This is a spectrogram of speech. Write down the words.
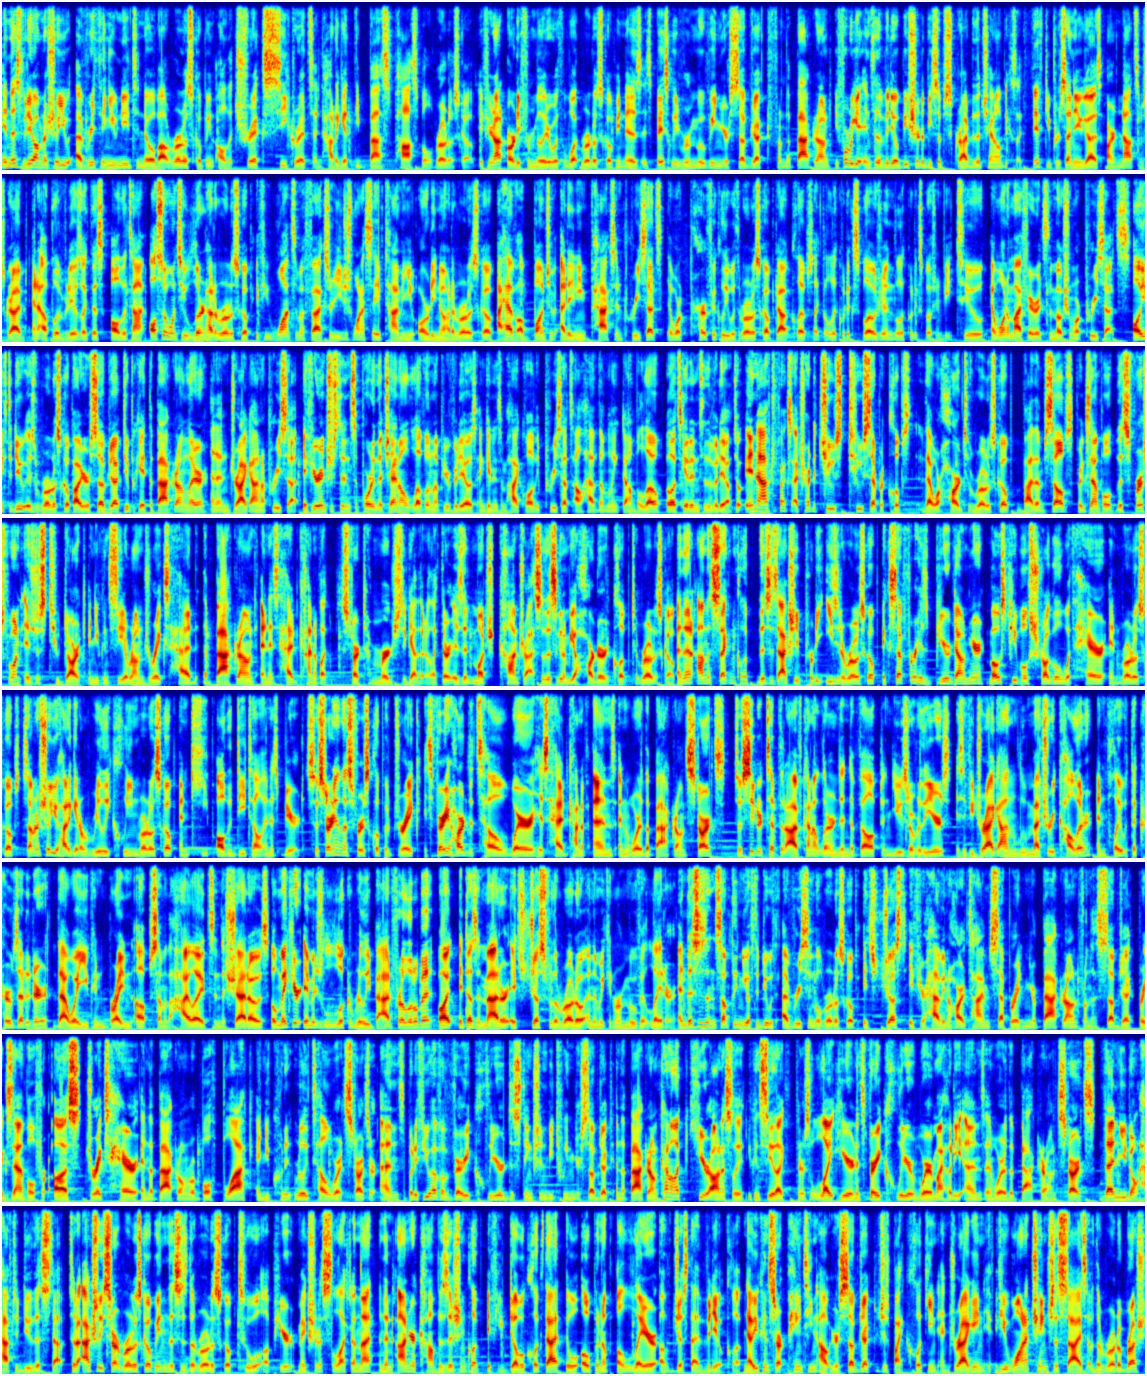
In this video, I'm to show you everything you need to know about rotoscoping, all the tricks, secrets, and how to get the best possible rotoscope. If you're not already familiar with what rotoscoping is, it's basically removing your subject from the background. Before we get into the video, be sure to be subscribed to the channel because like 50% of you guys are not subscribed and I upload videos like this all the time. Also, once you learn how to rotoscope, if you want some effects or you just want to save time and you already know how to rotoscope, I have a bunch of editing packs and presets that work perfectly with rotoscoped out clips like the Liquid Explosion, the Liquid Explosion V2, and one of my favorites, the Motion Warp presets. All you have to do is rotoscope out your subject, duplicate the background background layer and then drag on a preset. If you're interested in supporting the channel, leveling up your videos and getting some high quality presets, I'll have them linked down below. But let's get into the video. So in After Effects, I tried to choose two separate clips that were hard to rotoscope by themselves. For example, this first one is just too dark and you can see around Drake's head, the background and his head kind of like start to merge together. Like there isn't much contrast. So this is gonna be a harder clip to rotoscope. And then on the second clip, this is actually pretty easy to rotoscope except for his beard down here. Most people struggle with hair in rotoscopes. So I'm gonna show you how to get a really clean rotoscope and keep all the detail in his beard. So starting on this first clip of Drake, it's very hard to tell where his head kind of ends and where the background starts. So secret tip that I've kind of learned and developed and used over the years is if you drag on Lumetri color and play with the curves editor, that way you can brighten up some of the highlights and the shadows. It'll make your image look really bad for a little bit, but it doesn't matter. It's just for the roto and then we can remove it later. And this isn't something you have to do with every single rotoscope. It's just if you're having a hard time separating your background from the subject. For example, for us, Drake's hair and the background were both black and you couldn't really tell where it starts or ends. But if you have a very clear distinction between your subject and the background, kind of like here, honestly. You can see like there's light here and it's very clear where my hoodie ends and where the background starts. Then you don't have to do this step. So to actually start rotoscoping, this is the rotoscope tool up here. Make sure to select on that. And then on your composition clip, if you double click that, it will open up a layer of just that video clip. Now you can start painting out your subject just by clicking and dragging. If you want to change the size of the roto brush,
